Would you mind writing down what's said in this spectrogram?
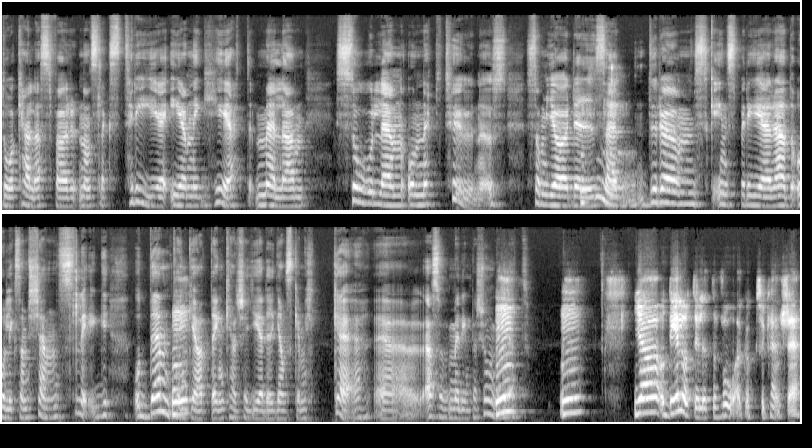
då kallas för någon slags treenighet mellan solen och Neptunus som gör dig mm. så här, drömsk, inspirerad och liksom känslig. Och den mm. tänker jag att den kanske ger dig ganska mycket. Eh, alltså med din personlighet. Mm. mm. Ja, och det låter lite våg också kanske.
